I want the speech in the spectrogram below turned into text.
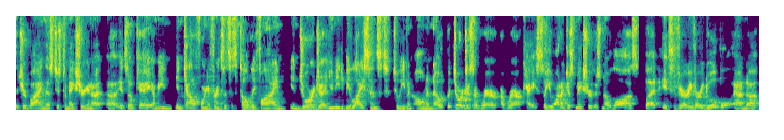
that you're buying this just to make sure you're not, uh, it's okay. I mean, in California, for instance, it's totally fine. In Georgia, you need to be licensed to even own a note, but Georgia's a rare, a rare case. So you want to just make sure there's no laws, but it's very, very doable and uh,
